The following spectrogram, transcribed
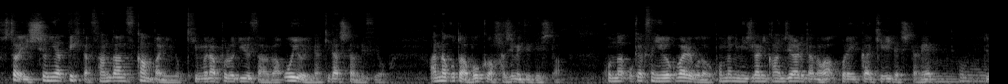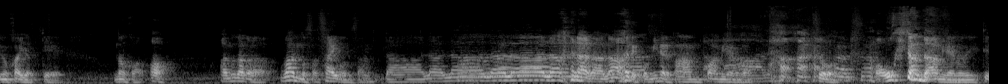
そしたら一緒にやってきたサンダンスカンパニーの木村プロデューサーがおいおい泣き出したんですよ。あんなことは僕は初めてでした。こんなお客さんに喜ばれることがこんなに身近に感じられたのはこれ一回きりでしたねっていうのが書いてあってなんかああのだからワンのさ最後のさ「ラララララララララ」でこうみんなでパンパンみたいなのがそう。あ起きたんだみたいなの言って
